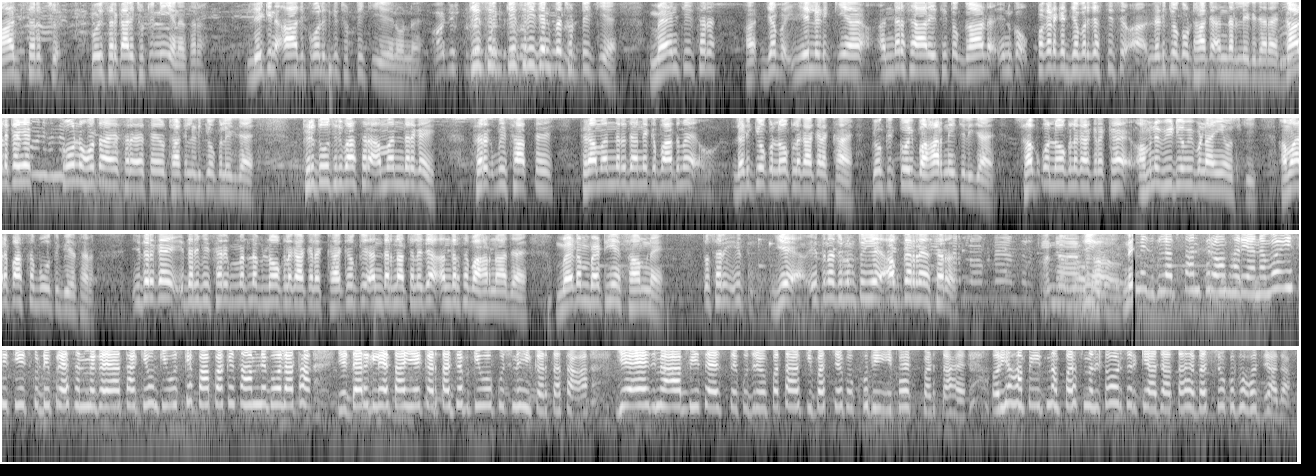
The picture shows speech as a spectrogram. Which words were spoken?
आज सर छु- कोई सरकारी छुट्टी नहीं है ना सर लेकिन आज कॉलेज की छुट्टी की है इन्होंने किस किस रीजन पे छुट्टी की है मेन चीज़ सर हाँ, जब ये लड़कियाँ अंदर से आ रही थी तो गार्ड इनको पकड़ के ज़बरदस्ती से लड़कियों को उठा के अंदर लेके जा रहा है। गार्ड का ये कौन होता है सर ऐसे उठा के लड़कियों को लेके जाए फिर दूसरी बात सर हम अंदर गए सर भी साथ थे। फिर हम अंदर जाने के बाद में लड़कियों को लॉक लगा के रखा है क्योंकि कोई बाहर नहीं चली जाए। सबको लॉक लगा के रखा है। हमने वीडियो भी बनाई है उसकी। हमारे पास सबूत भी है सर। इधर गए इधर भी सर मतलब लॉक लगा के रखा है क्योंकि अंदर ना चले जाए अंदर से बाहर ना जाए। मैडम बैठी हैं सामने। तो सर ये इतना जुल्म तो ये अब कर रहे हैं sir. Miss Gulabsan from Haryana वो इसी चीज़ को डिप्रेशन में गया था क्योंकि उसके पापा के सामने बोला था ये डर लेता ये करता जबकि वो कुछ नहीं करता था। ये एज में आप भी से ऐसे गुजरे हो पता कि बच्चे को खुद ही इफ़ेक्ट पड़ता है और यहाँ पे इतना पर्सनल टॉर्चर किया जाता है बच्चों को बहुत ज़्यादा।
